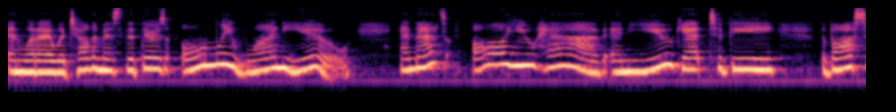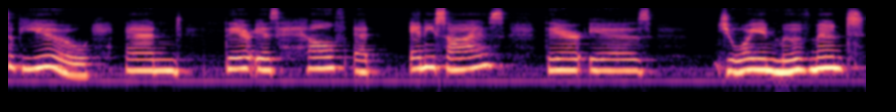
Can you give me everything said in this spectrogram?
And what I would tell them is that there's only one you. And that's all you have. And you get to be the boss of you. And there is health at any size, there is joy in movement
